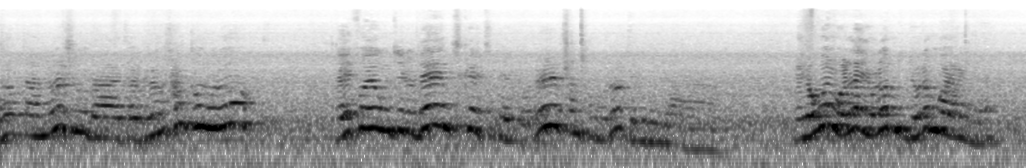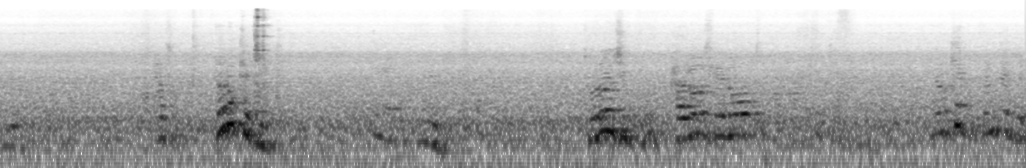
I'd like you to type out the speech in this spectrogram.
다섯 단을 씁니다. 자, 그럼 상품으로 A4 용지로 된 스크래치 페이퍼를 상품으로 드립니다. 네, 요건 원래 요런, 요런 모양인데. 요렇게, 저렇게. 음. 저런 식으로, 가로, 세로, 이렇게, 근데 이제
